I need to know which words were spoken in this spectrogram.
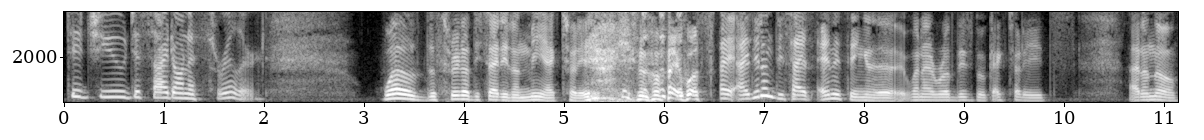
did you decide on a thriller? Well, the thriller decided on me. Actually, you know, I was I, I didn't decide anything uh, when I wrote this book. Actually, it's I don't know.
